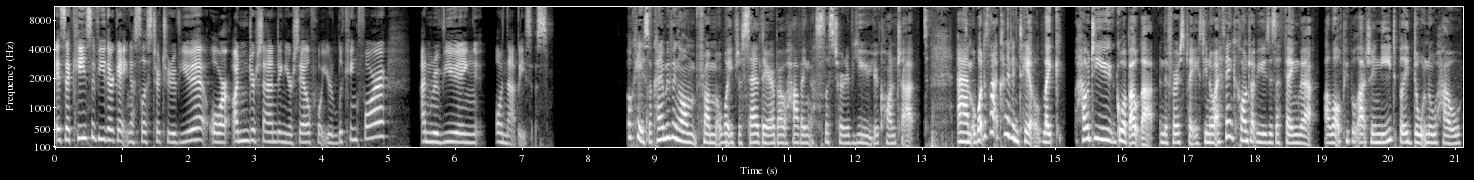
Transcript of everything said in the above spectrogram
it's a case of either getting a solicitor to review it or understanding yourself what you're looking for and reviewing on that basis. Okay, so kind of moving on from what you've just said there about having a solicitor review your contract, um, what does that kind of entail? Like, how do you go about that in the first place? You know, I think contract reviews is a thing that a lot of people actually need, but they don't know how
